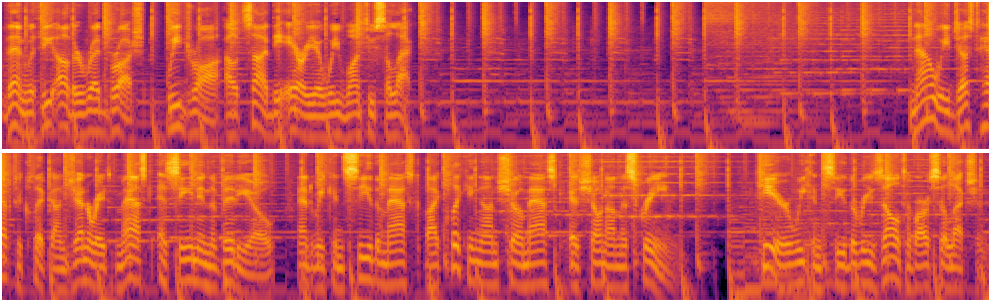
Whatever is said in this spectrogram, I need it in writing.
Then with the other red brush, we draw outside the area we want to select. Now we just have to click on Generate Mask as seen in the video, and we can see the mask by clicking on Show Mask as shown on the screen. Here we can see the result of our selection.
